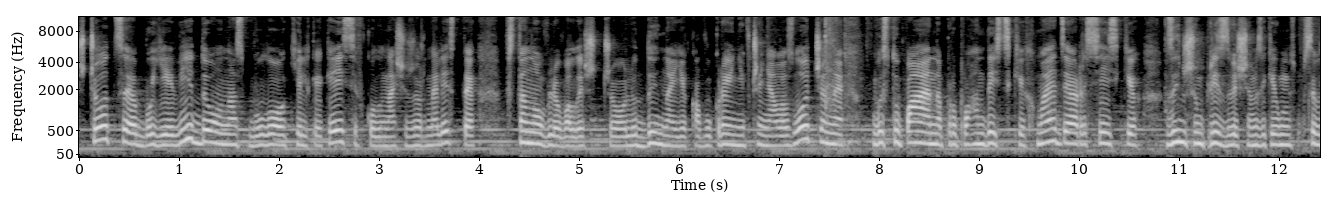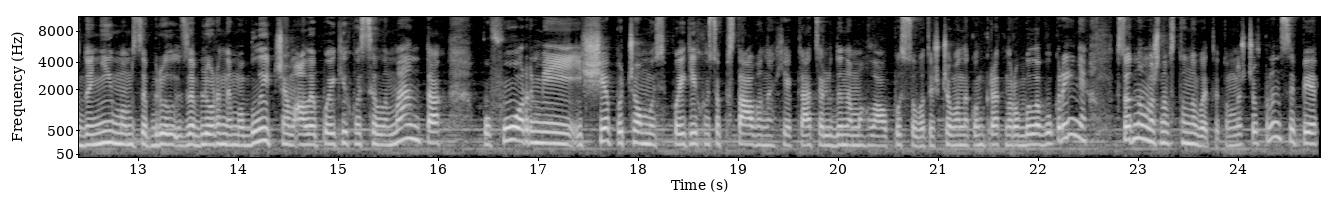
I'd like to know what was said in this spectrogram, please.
що це, бо є відео. У нас було кілька кейсів, коли наші журналісти встановлювали, що людина, яка в Україні вчиняла злочини, виступає на пропагандистських медіа російських з іншим прізвищем, з якимось псевдонімом, заблюреним обличчям, але по якихось елементах, по формі і ще по чомусь, по якихось обставинах, яка ця людина могла описувати, що вона конкретно робила в Україні, все одно можна встановити, тому що в принципі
